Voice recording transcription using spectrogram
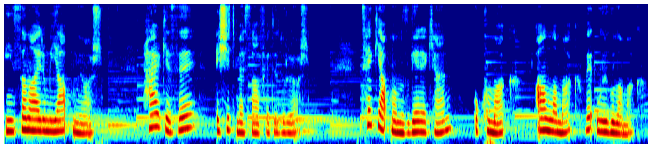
insan ayrımı yapmıyor. Herkese eşit mesafede duruyor. Tek yapmamız gereken okumak, anlamak ve uygulamak.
